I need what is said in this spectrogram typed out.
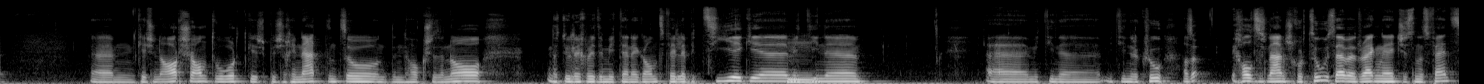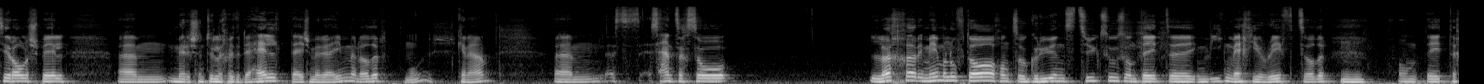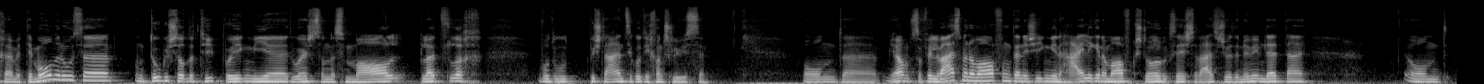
ähm, gibst eine Arschantwort, gibst, bist ein bisschen nett und so und dann hockst du dann an. Natürlich wieder mit diesen ganz vielen Beziehungen, mit Mhm. deinen äh, mit, deinen, mit deiner Crew. Also, ich hole es schnell kurz aus. Eben, Dragon Age ist so ein Fantasy-Rollenspiel. Ähm, mir ist natürlich wieder der Held, der ist mir ja immer, oder? Muss. Genau. Ähm, es, es haben sich so Löcher im Himmel auf da, kommt so grünes Zeugs raus und dort äh, irgendwie irgendwelche Rifts, oder? Mhm. Und dort kommen Dämonen raus und du bist so der Typ, wo irgendwie, äh, du hast so ein Mal plötzlich, wo du bist der Einzige, der dich kann schliessen Und äh, ja, so viel weiß man am Anfang, dann ist irgendwie ein Heiliger am Anfang gestorben, siehst, dann weiss ich wieder nicht mehr im Detail. Und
